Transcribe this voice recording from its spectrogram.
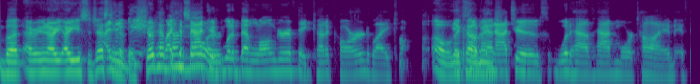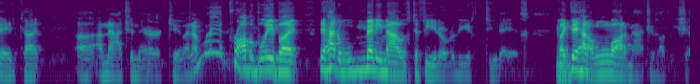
But I mean, are, are you suggesting that they the- should have like done the so? matches or- would have been longer if they'd cut a card. Like oh, they cut some a of the match. matches would have had more time if they'd cut uh, a match in there too. And I'm eh, probably, but they had many mouths to feed over these two days. Like Hmm. they had a lot of matches on these shows.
